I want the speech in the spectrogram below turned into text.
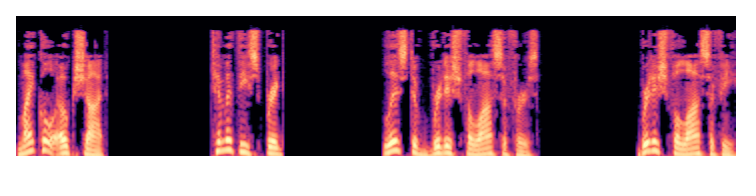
Michael Oakeshott Timothy Sprigge List of British philosophers British philosophy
